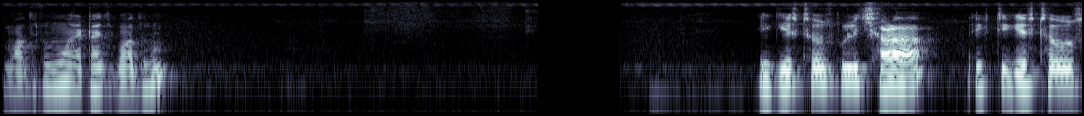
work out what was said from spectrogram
বাথরুমও অ্যাটাচ বাথরুম। এই গেস্ট হাউসগুলি ছাড়া একটি গেস্ট হাউস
